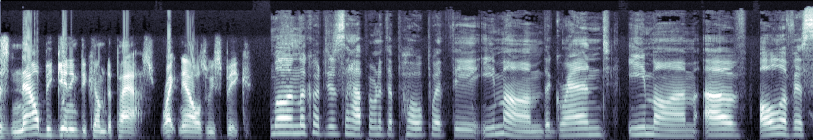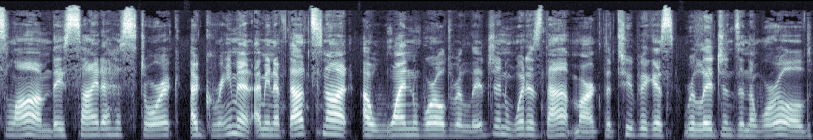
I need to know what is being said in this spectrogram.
is now beginning to come to pass right now as we speak. Well, and look what just happened with the Pope, with the Imam, the Grand Imam of all of Islam. They signed a historic agreement. I mean, if that's not a one world religion, what is that, Mark? The two biggest religions in the world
